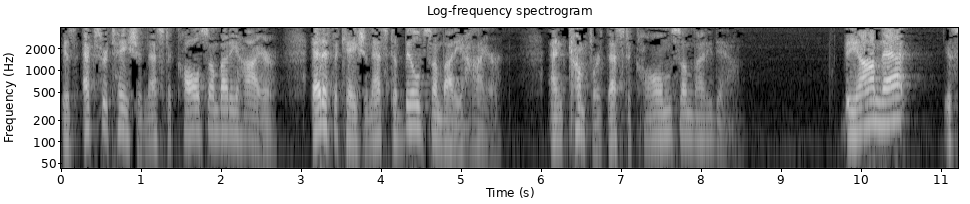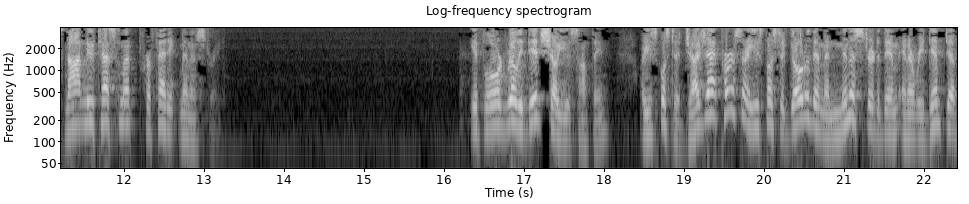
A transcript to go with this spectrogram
is exhortation. That's to call somebody higher. Edification. That's to build somebody higher. And comfort. That's to calm somebody down. Beyond that, it's not New Testament prophetic ministry. If the Lord really did show you something, are you supposed to judge that person? Or are you supposed to go to them and minister to them in a redemptive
